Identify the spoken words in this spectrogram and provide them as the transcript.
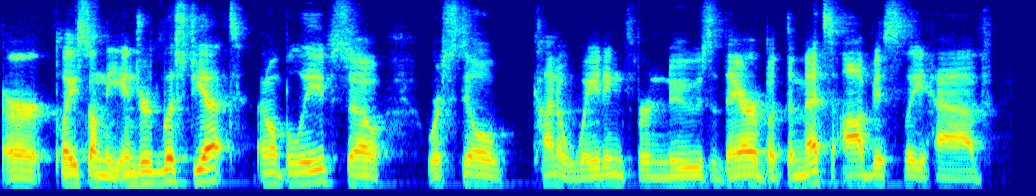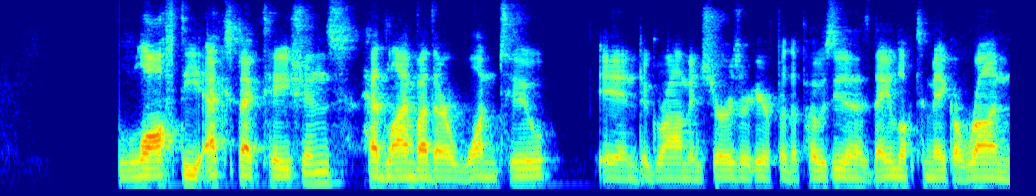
or placed on the injured list yet. I don't believe so. We're still kind of waiting for news there. But the Mets obviously have lofty expectations, headlined by their one-two in Degrom and Scherzer here for the postseason as they look to make a run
